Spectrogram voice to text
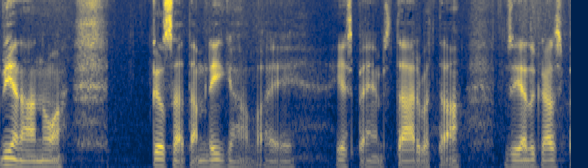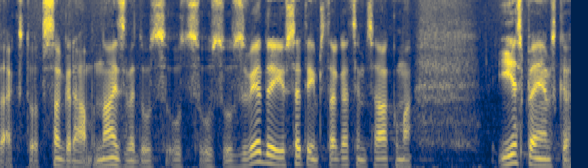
vienā no pilsētām Rīgā vai iespējams Tērbatā Ziedu karaspēks to sagrāva un aizved uz, uz, uz, uz Zviedriju 17. gadsimta sākumā. Iespējams, ka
